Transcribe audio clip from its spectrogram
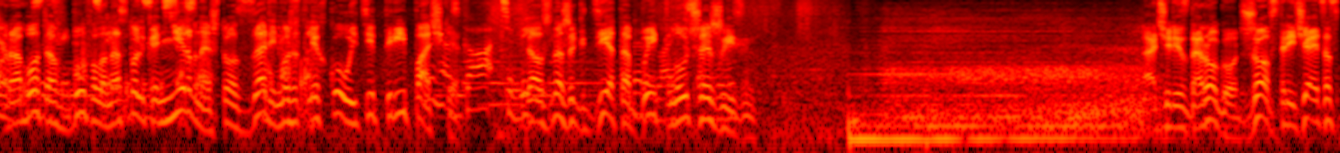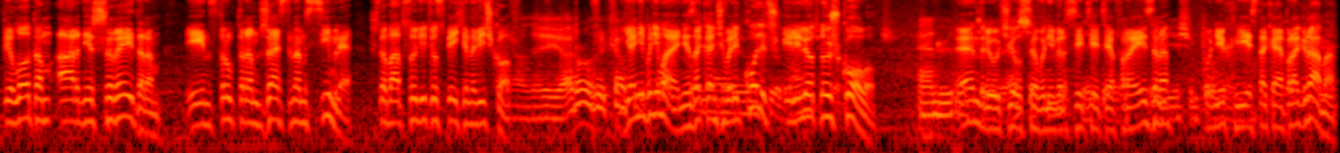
Работа в Буффало настолько нервная, что за день может легко уйти три пачки. Должна же где-то быть лучшая жизнь. А через дорогу Джо встречается с пилотом Арни Шрейдером и инструктором Джастином Симле, чтобы обсудить успехи новичков. Я не понимаю, они заканчивали колледж или летную школу? Эндрю учился в университете Фрейзера. У них есть такая программа.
